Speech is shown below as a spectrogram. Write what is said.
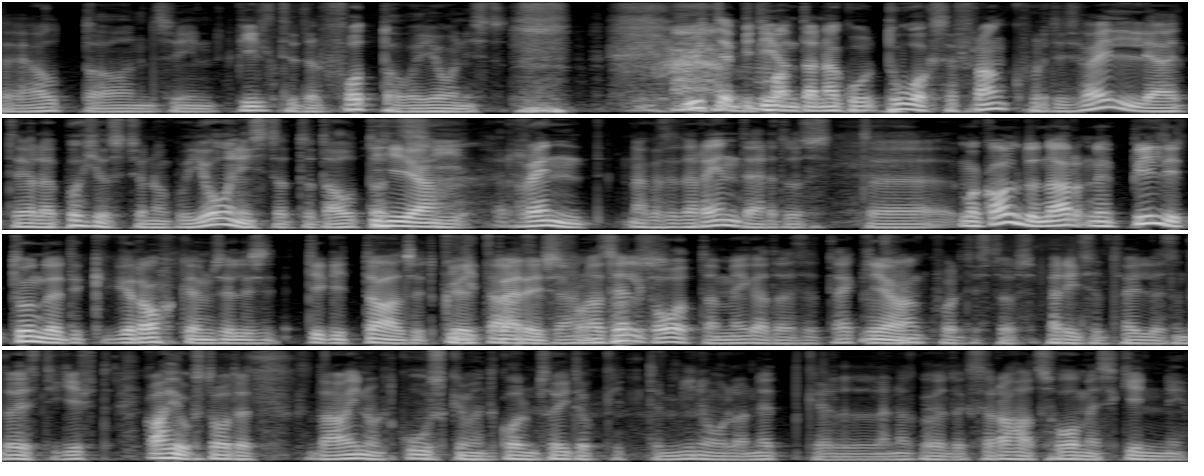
see auto on siin piltidel foto või joonistatud ühtepidi on ta nagu, tuuakse Frankfurdis välja, et ei ole põhjust ju nagu joonistatud autot siia rend-, nagu seda renderdust äh, ma kaldun arv-, need pildid tunduvad ikkagi rohkem sellised digitaalsed kui päris fotos. no selge, ootame igatahes, et äkki ja. Frankfurdis tuleb see päriselt välja, see on tõesti kihvt. kahjuks toodetakse seda ainult kuuskümmend kolm sõidukit ja minul on hetkel, nagu öeldakse, rahad Soomes kinni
